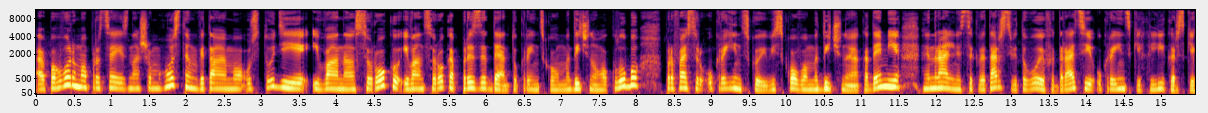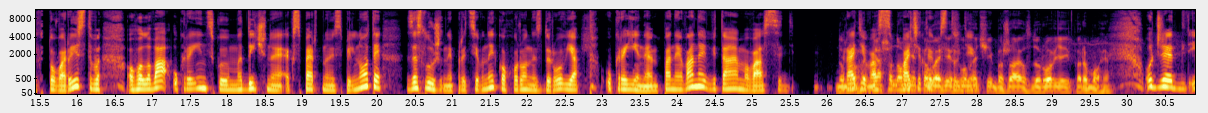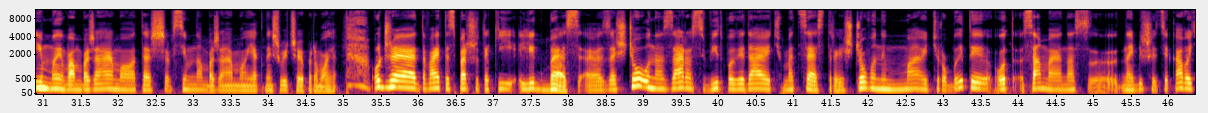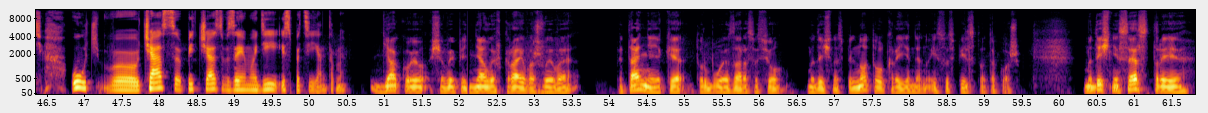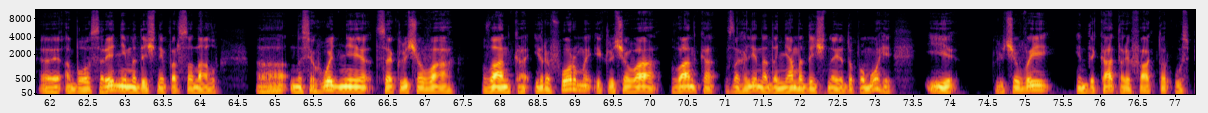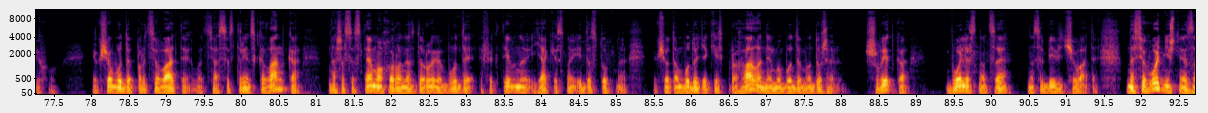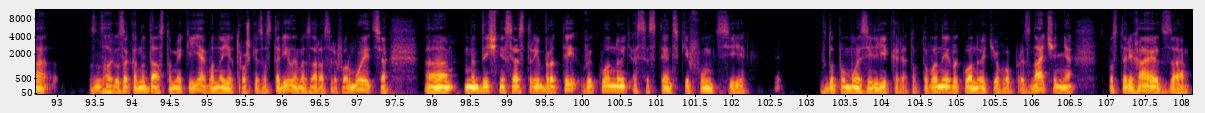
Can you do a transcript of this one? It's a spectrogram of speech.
Е, Поговоримо про це із нашим гостем. Вітаємо у студії Івана Сороку. Іван Сорока, президент Українського медичного клубу, професор Української військово-медичної академії, генеральний секретар Світової федерації українських лікарських товариств, голова Української медичної експертної спільноти, заслужений працівник охорони здоров'я України. Пане Іване, вітаємо вас. Доброго Раді дня, вас шановні бачити в колеги, студії. слухачі. Бажаю здоров'я і перемоги. Отже, і ми вам бажаємо теж всім нам бажаємо якнайшвидшої перемоги. Отже, давайте спершу такий лікбез. Е, За що у нас зараз відповідають медсестри? Що вони мають робити? От саме нас е, найбільше цікавить у час під час взаємодії із пацієнтами. Дякую, що ви підняли вкрай важливе питання, яке турбує зараз усю медичну спільноту України, ну і суспільство також. Медичні сестри е, або середній медичний персонал е, на сьогодні це ключова ланка і реформи, і ключова ланка взагалі надання медичної допомоги, і ключовий індикатор і фактор успіху. Якщо буде працювати оця сестринська ланка, наша система охорони здоров'я буде ефективною, якісною і доступною. Якщо там будуть якісь прогалини, ми будемо дуже швидко, болісно це на собі відчувати. На сьогоднішнє за за законодавством, яке є, воно є трошки застарілим, і зараз реформується. е, Медичні сестри і брати виконують асистентські функції в допомозі лікаря, тобто вони виконують його призначення, спостерігають за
